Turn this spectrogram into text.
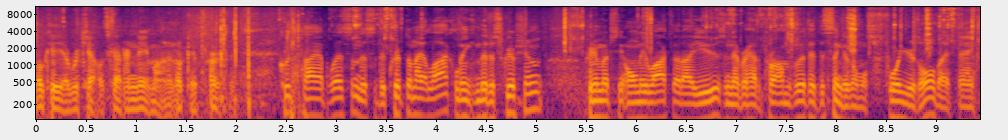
Okay, yeah, Raquel. It's got her name on it. Okay, perfect. Quick tie-up lesson. This is the Kryptonite lock. Link in the description. Pretty much the only lock that I use and never had problems with it. This thing is almost four years old, I think.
